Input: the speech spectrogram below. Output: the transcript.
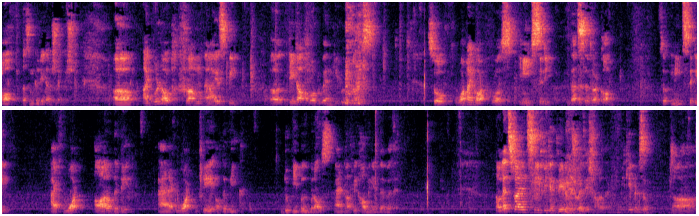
of the simple data visualization. Uh, I pulled out from an ISP uh, data about when people rise. So what I got was in each city, that's the third column. So in each city, at what hour of the day and at what day of the week do people browse and roughly how many of them were there. Now let's try and see if we can create a visualization out of that. We'll keep it simple. Uh,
